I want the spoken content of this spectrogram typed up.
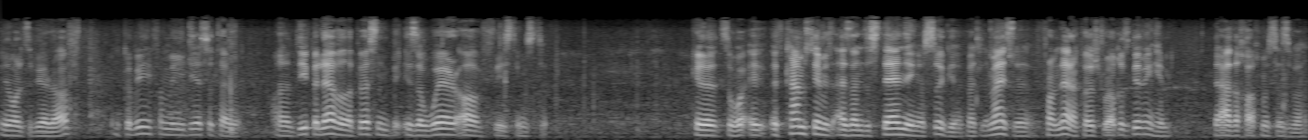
in order to be a Rav. It could be from a of Torah. On a deeper level, a person is aware of these things too. It, it comes to him as, as understanding a sugya, but uh, from there, Hakadosh Baruch is giving him the other chachmas as well.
